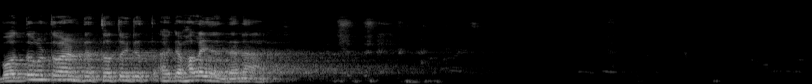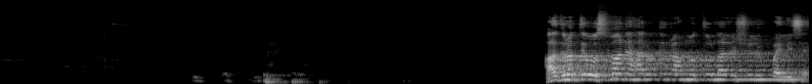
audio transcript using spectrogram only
বদ্ধ করতে পারেন, তো তো এটা এটা ভালোই জান তাই না? হজরতে ওসমানে হারুনি রহমতুল্লাহ সুযোগ পাইলিছে।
